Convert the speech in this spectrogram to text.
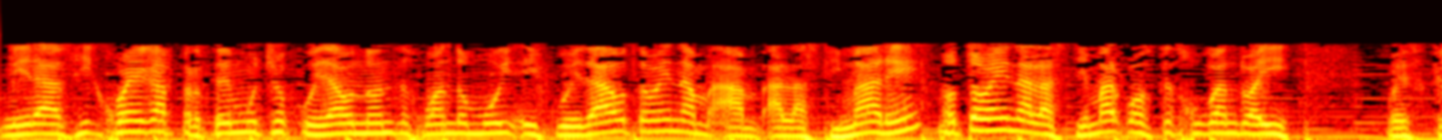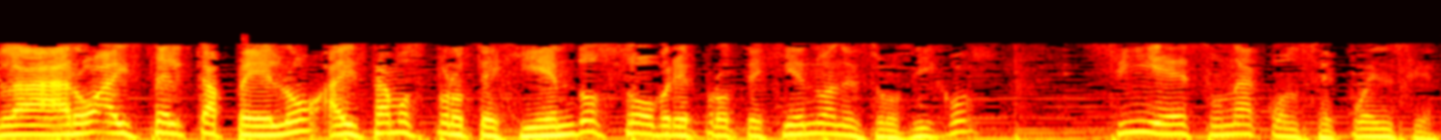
mira, sí juega, pero ten mucho cuidado, no andes jugando muy. Y cuidado, te vayan a, lastimar, ¿eh? No te vayan a lastimar cuando estés jugando ahí. Pues claro, ahí está el capelo, ahí estamos protegiendo, sobreprotegiendo a nuestros hijos. Sí es una consecuencia.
